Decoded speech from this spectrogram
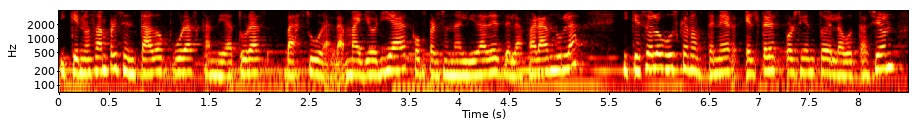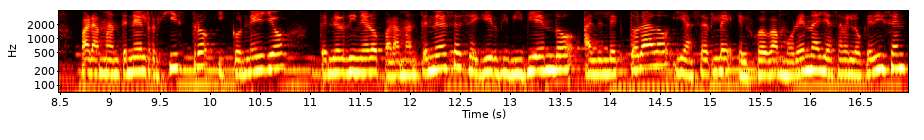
y que nos han presentado puras candidaturas basura, la mayoría con personalidades de la farándula y que solo buscan obtener el 3% de la votación para mantener el registro y con ello tener dinero para mantenerse, seguir dividiendo al electorado y hacerle el juego a Morena, ya saben lo dicen,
